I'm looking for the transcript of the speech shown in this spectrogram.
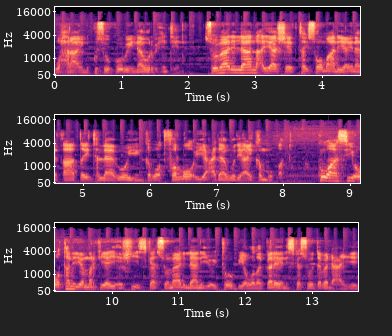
Waxaana aynu ku soo koobaynaa warbixinteenna somalilan ayaa sheegtay soomaaliya inay qaaday tallaabooyin gaboodfallo iyo cadaawadi ay ka muuqato kuwaasi oo tan iyo markii ay heshiiska somalilan iyo etoobiya wada galeen iska soo daba dhacayay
